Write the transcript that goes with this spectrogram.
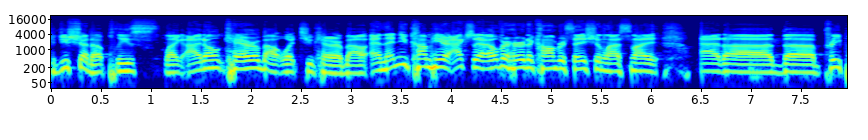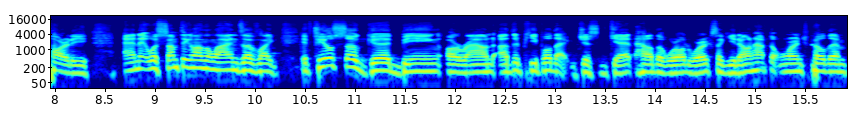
could you shut up, please? Like, I don't care about what you care about." And then you come here. Actually, I overheard a conversation last night at uh, the pre-party, and it was something on the lines of like, "It feels so good being around other people that just get how the world works. Like, you don't have to orange pill them.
